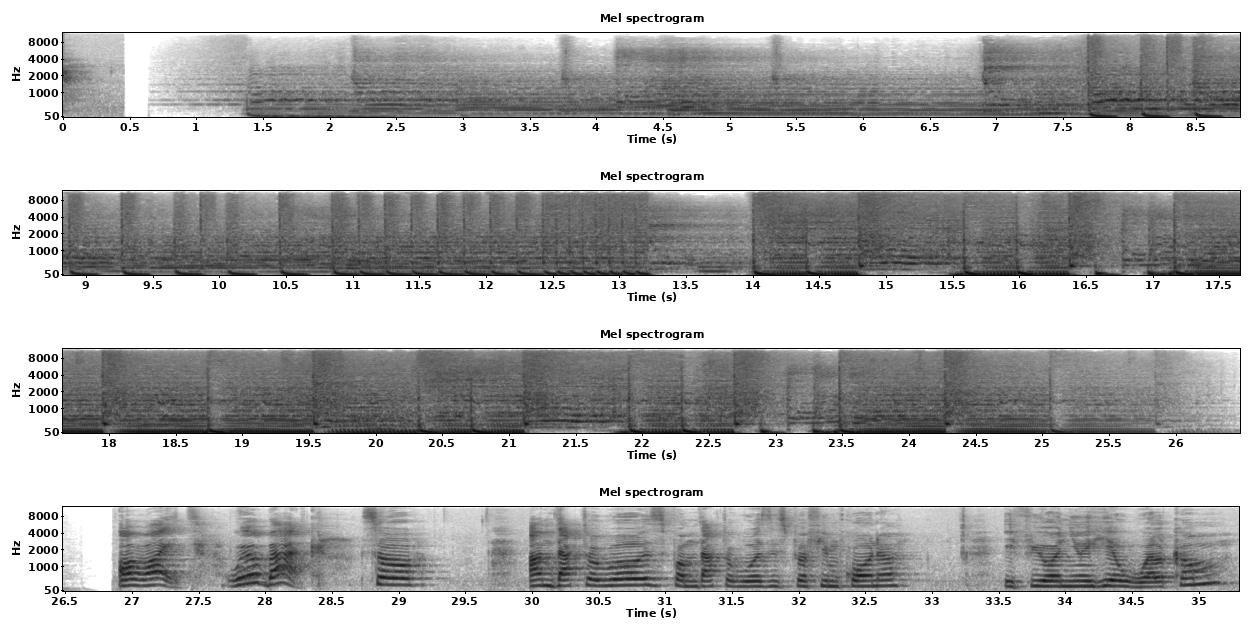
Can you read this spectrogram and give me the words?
all right we're back. So i'm dr rose from dr rose's perfume corner. If you are new here welcome.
